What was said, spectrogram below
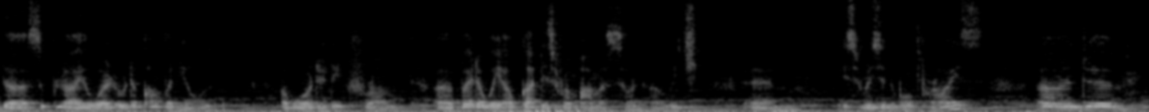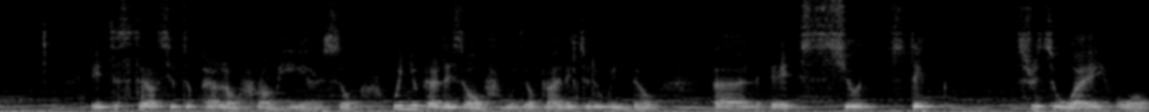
the supplier or the company who awarded it from. Uh, by the way I've got this from Amazon uh, which um, is reasonable price. And um, it just tells you to peel off from here. So when you peel this off when you apply it to the window and it should stick straight away or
